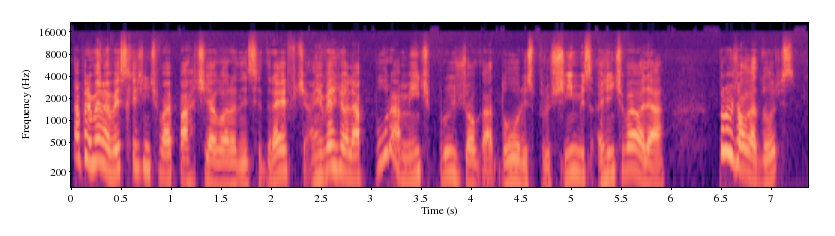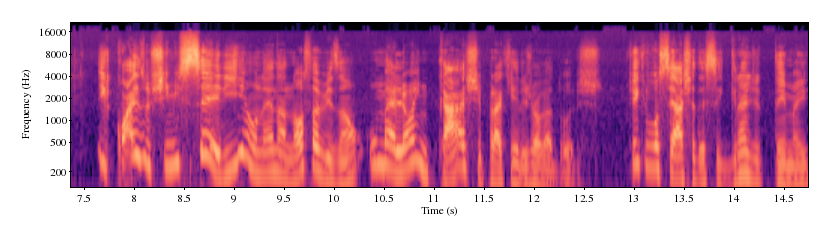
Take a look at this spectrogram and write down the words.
É a primeira vez que a gente vai partir agora nesse draft, ao invés de olhar puramente para os jogadores, para os times, a gente vai olhar para os jogadores e quais os times seriam, né, na nossa visão, o melhor encaixe para aqueles jogadores? O que, que você acha desse grande tema aí?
